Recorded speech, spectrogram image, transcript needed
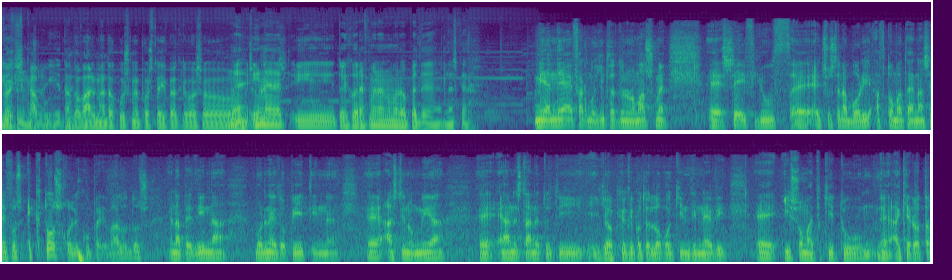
το youth έχεις νομίζω κάπου. λέγεται. Να το βάλουμε να το ακούσουμε πώς το είπε ακριβώς ο. Ναι, Μητσοτάκης. είναι η- το ηχογραφημένο νούμερο 5, Λάσκαρα. Μια νέα εφαρμογή που θα την ονομάσουμε ε, Safe Youth, ε, έτσι ώστε να μπορεί αυτόματα ένας έφος εκτός σχολικού περιβάλλοντος, ένα παιδί να μπορεί να ειδοποιεί την ε, αστυνομία ε, εάν αισθάνεται ότι για οποιοδήποτε λόγο κινδυνεύει ε, η σωματική του ε, ακαιρότητα.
